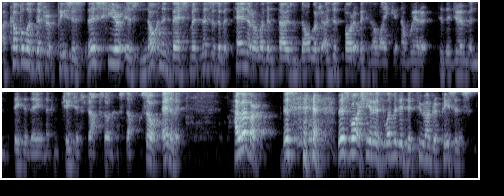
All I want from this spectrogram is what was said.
a couple of different pieces. This here is not an investment. This is about ten or eleven thousand dollars. I just bought it because I like it and I wear it to the gym and day to day, and I can change the straps on it and stuff. So anyway, however, this this watch here is limited to two hundred pieces,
